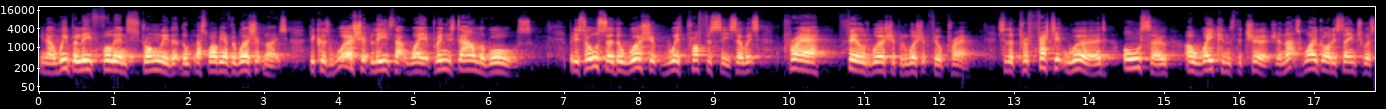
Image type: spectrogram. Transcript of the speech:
You know, we believe fully and strongly that the, that's why we have the worship nights, because worship leads that way. It brings down the walls. But it's also the worship with prophecy. So it's prayer filled worship and worship filled prayer. So the prophetic word also awakens the church. And that's why God is saying to us,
